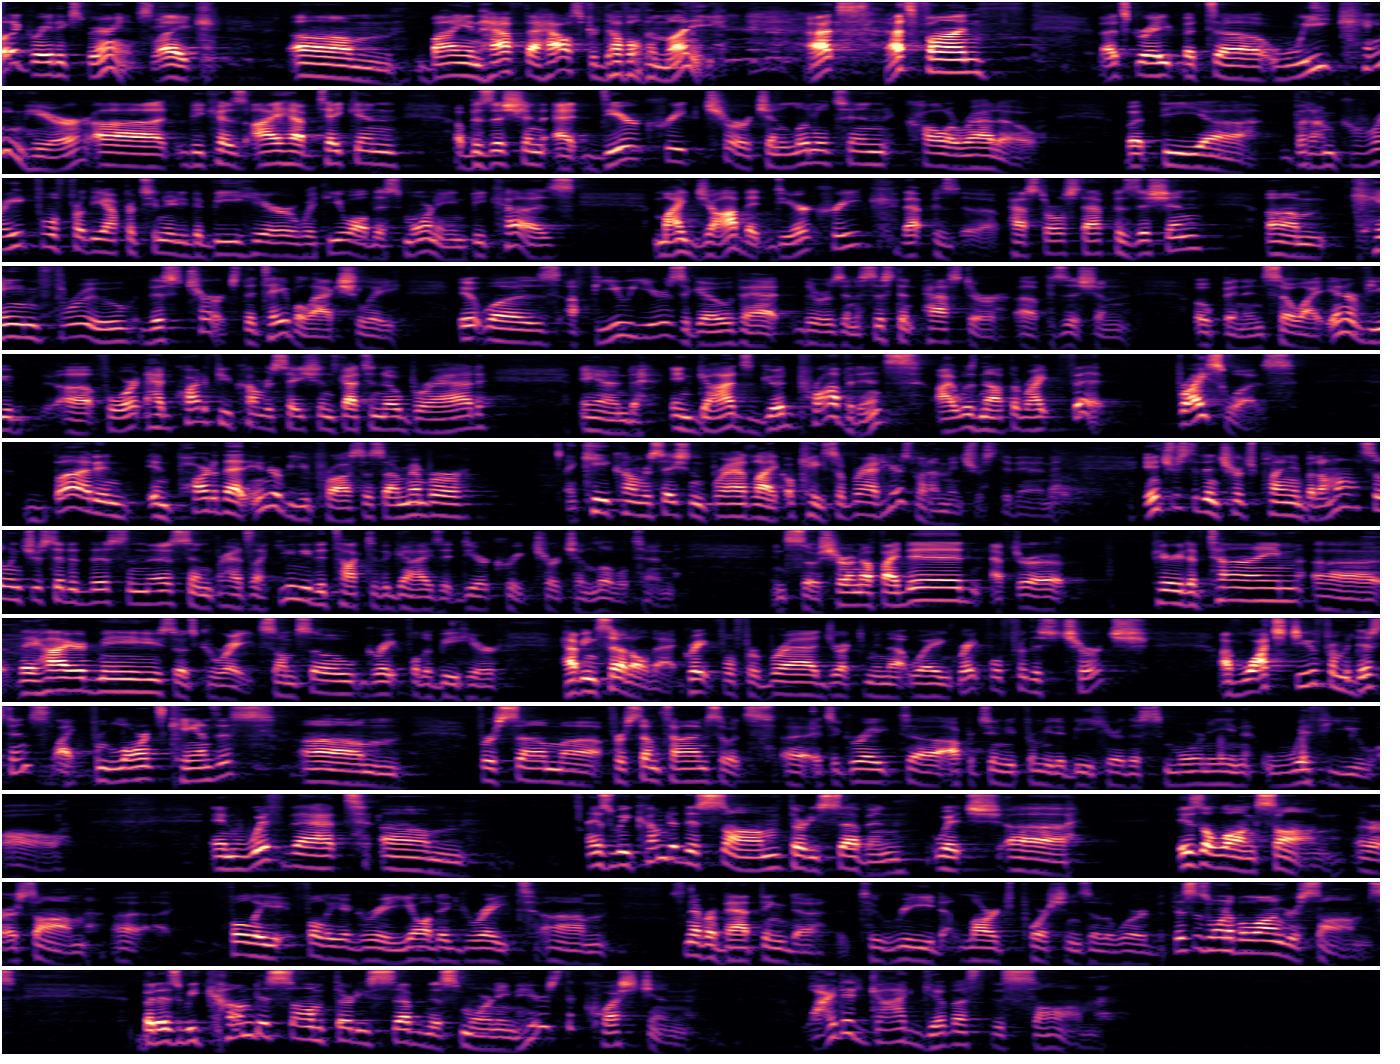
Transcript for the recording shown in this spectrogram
what a great experience. Like um, buying half the house for double the money. That's, that's fun. That's great. But uh, we came here uh, because I have taken a position at Deer Creek Church in Littleton, Colorado. But, the, uh, but I'm grateful for the opportunity to be here with you all this morning because my job at Deer Creek, that uh, pastoral staff position, um, came through this church, the table actually. It was a few years ago that there was an assistant pastor uh, position open. And so I interviewed uh, for it, had quite a few conversations, got to know Brad. And in God's good providence, I was not the right fit. Bryce was. But in, in part of that interview process, I remember a key conversation with Brad like, okay, so Brad, here's what I'm interested in. Interested in church planning, but I'm also interested in this and this. And Brad's like, you need to talk to the guys at Deer Creek Church in Littleton. And so, sure enough, I did. After a period of time. Uh, they hired me, so it's great. So I'm so grateful to be here. Having said all that, grateful for Brad directing me in that way, and grateful for this church. I've watched you from a distance, like from Lawrence, Kansas, um, for, some, uh, for some time. So it's, uh, it's a great uh, opportunity for me to be here this morning with you all. And with that, um, as we come to this Psalm 37, which uh, is a long song or psalm. Uh, fully, fully agree. You all did great. Um, it's never a bad thing to, to read large portions of the word, but this is one of the longer psalms. But as we come to Psalm 37 this morning, here's the question Why did God give us this psalm?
